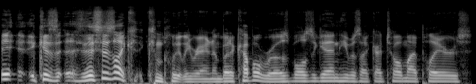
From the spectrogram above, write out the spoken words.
because this is like completely random, but a couple Rose Bowls again, he was like, I told my players,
